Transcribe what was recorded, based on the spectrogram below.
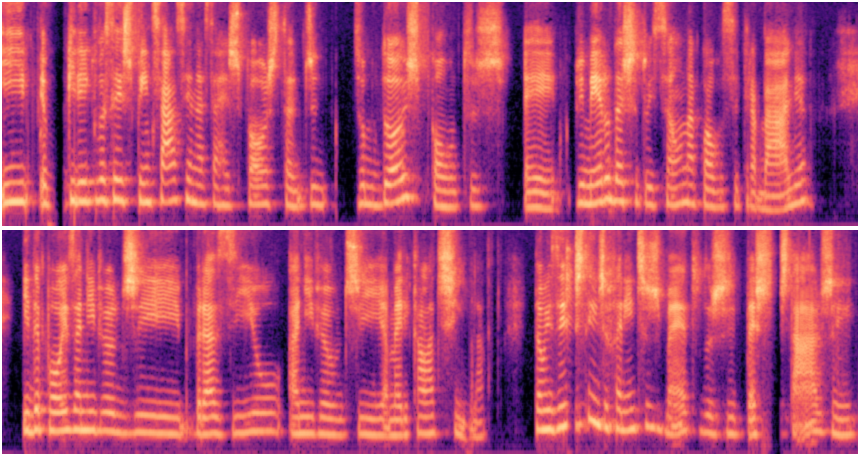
E eu queria que vocês pensassem nessa resposta de, sobre dois pontos. É, primeiro, da instituição na qual você trabalha, e depois a nível de Brasil, a nível de América Latina. Então, existem diferentes métodos de testagem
